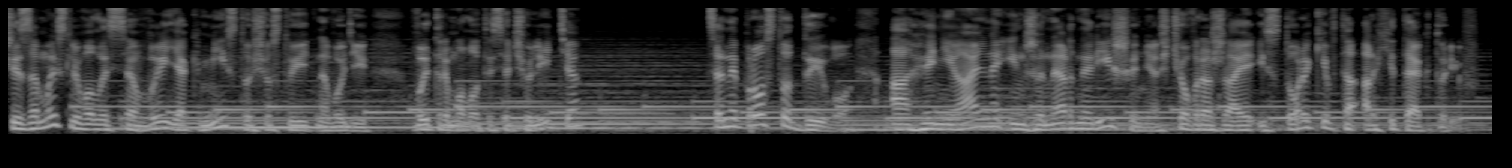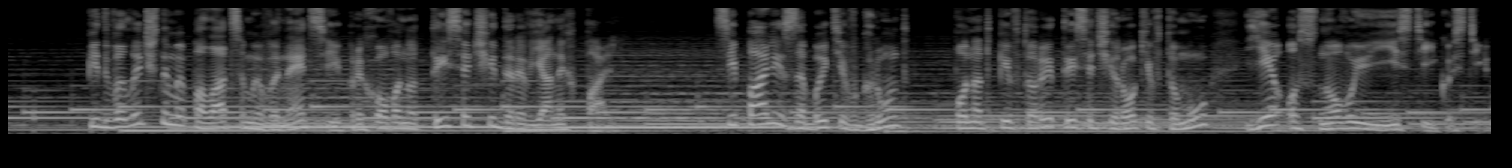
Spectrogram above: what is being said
Чи замислювалися ви, як місто, що стоїть на воді, витримало тисячоліття? Це не просто диво, а геніальне інженерне рішення, що вражає істориків та архітекторів. Під величними палацами Венеції приховано тисячі дерев'яних паль. Ці палі, забиті в ґрунт понад півтори тисячі років тому, є основою її стійкості.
